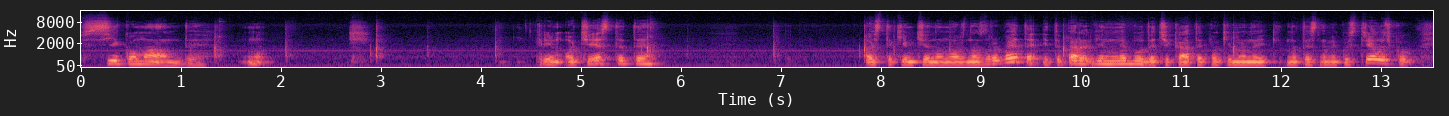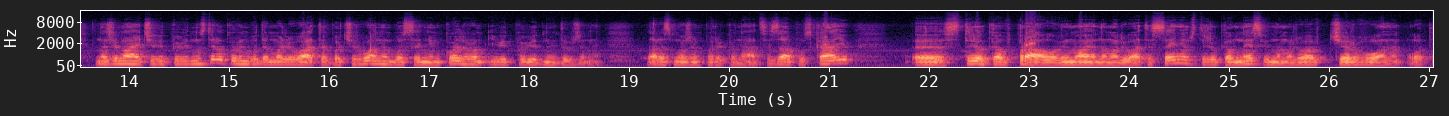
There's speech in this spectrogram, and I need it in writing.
всі команди. Ну, крім очистити. Ось таким чином можна зробити. І тепер він не буде чекати, поки ми натиснемо якусь стрілочку. Нажимаючи відповідну стрілку, він буде малювати або червоним, або синім кольором і відповідної довжини. Зараз можемо переконатися. Запускаю. Е, Стрілка вправо він має намалювати синім, стрілка вниз він намалював червоним. От.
